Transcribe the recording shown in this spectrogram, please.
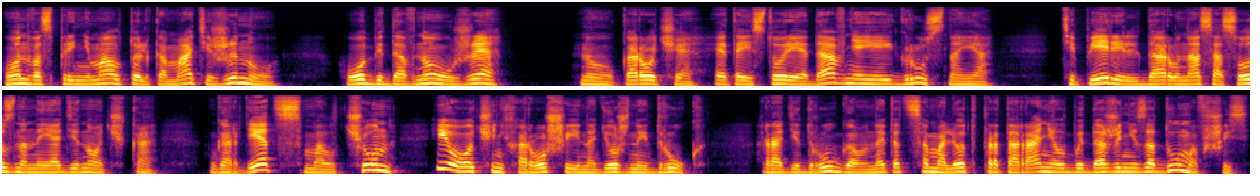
он воспринимал только мать и жену. Обе давно уже... Ну, короче, эта история давняя и грустная». Теперь Ильдар у нас осознанный одиночка. Гордец, молчун и очень хороший и надежный друг. Ради друга он этот самолет протаранил бы, даже не задумавшись.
